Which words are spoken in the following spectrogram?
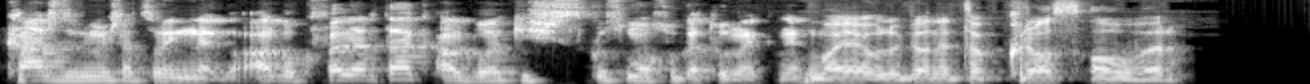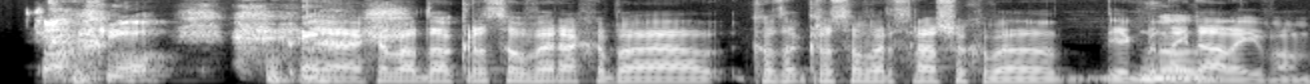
Każdy wymyśla co innego. Albo kweler tak, albo jakiś z kosmosu gatunek, nie? Moje ulubione to crossover. Tak, no. Nie, chyba do crossovera, chyba crossover thrashu chyba jakby No. najdalej wam.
